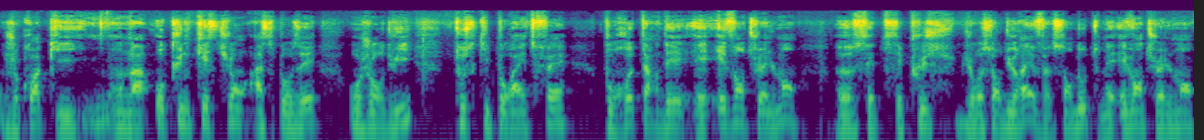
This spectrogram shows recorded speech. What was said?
je crois qu'on n'a aucune question à se poser aujourd'hui. Tout ce qui pourra être fait pour retarder et éventuellement, euh, c'est plus du ressort du rêve sans doute, mais éventuellement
